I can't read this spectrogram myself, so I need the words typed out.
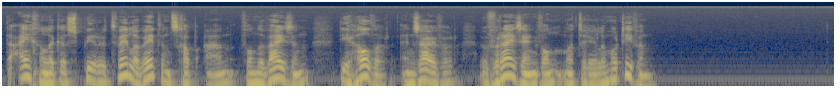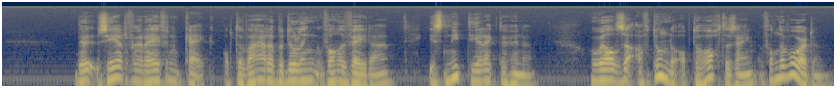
de eigenlijke spirituele wetenschap aan van de wijzen die helder en zuiver vrij zijn van materiële motieven. De zeer verheven kijk op de ware bedoeling van de Veda is niet direct de hunne, hoewel ze afdoende op de hoogte zijn van de woorden.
